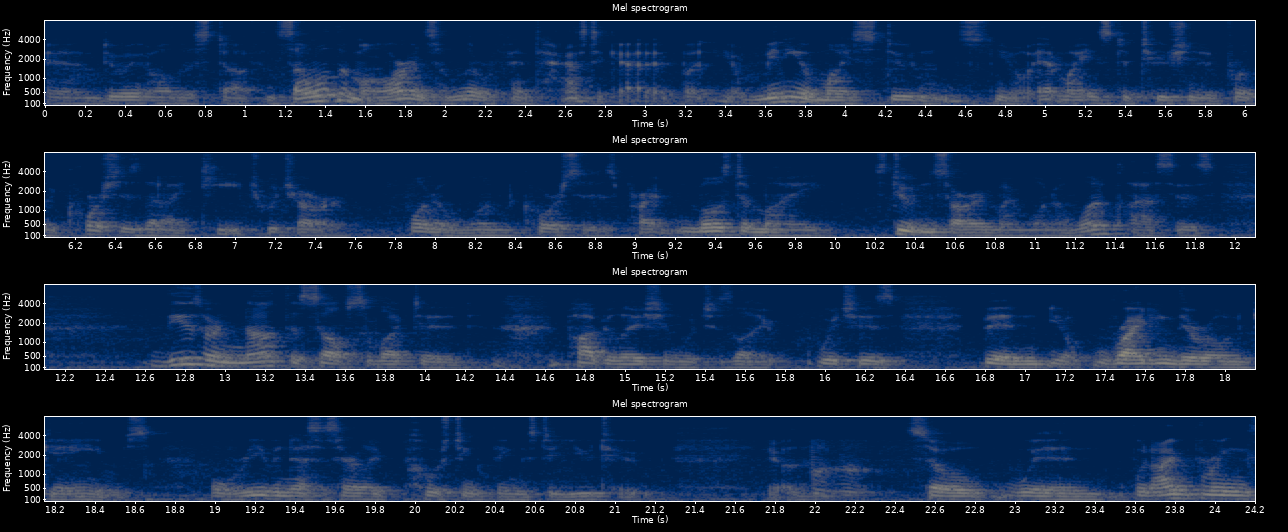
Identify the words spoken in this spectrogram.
and doing all this stuff. And some of them are, and some of them are fantastic at it. But you know, many of my students, you know, at my institution and for the courses that I teach, which are 101 courses, most of my students are in my 101 classes. These are not the self-selected population, which is like which has been you know writing their own games or even necessarily posting things to YouTube. You know, mm-hmm. so when when I bring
